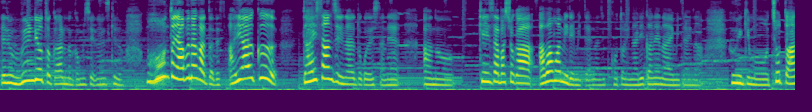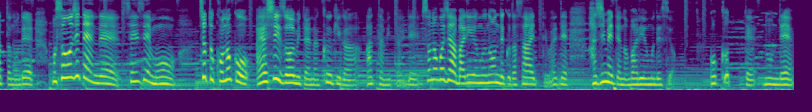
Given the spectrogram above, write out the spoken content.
いやでも分量とかあるのかもしれないですけど、もう本当に危なかったです。危うく大惨事になるとこでしたね。あの、検査場所が泡まみれみたいなことになりかねないみたいな雰囲気もちょっとあったのでもうその時点で先生もちょっとこの子怪しいぞみたいな空気があったみたいでその後じゃあバリウム飲んでくださいって言われて初めてのバリウムですよ。ごくって飲んで。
